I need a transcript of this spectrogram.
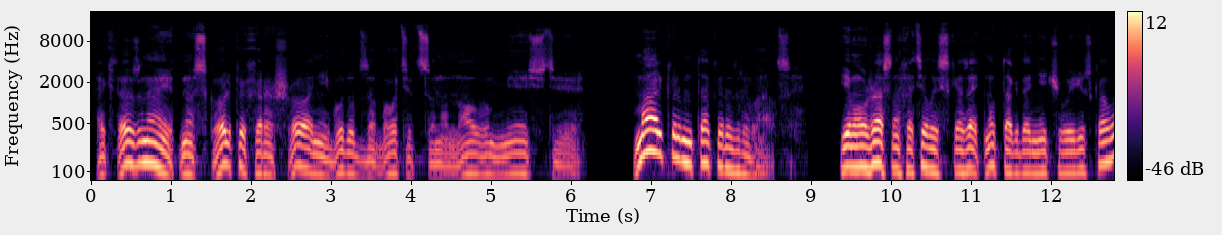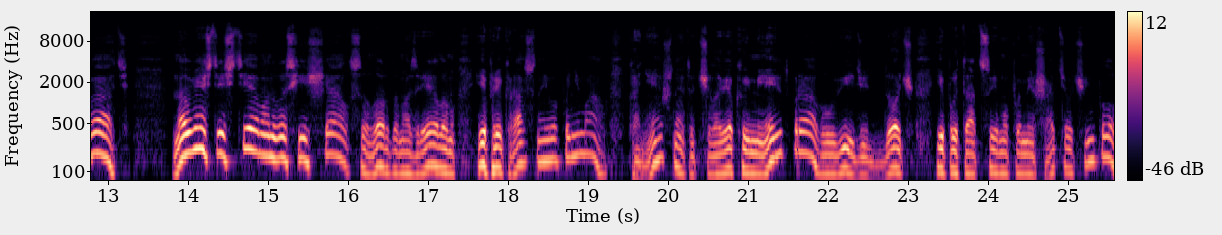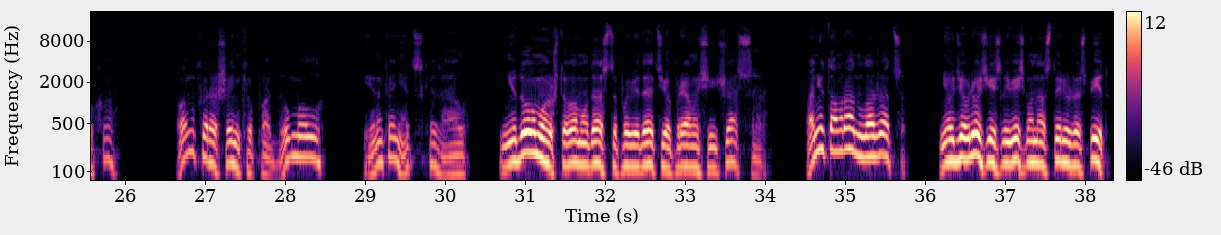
А кто знает, насколько хорошо они будут заботиться на новом месте. Малькольм так и разрывался. Ему ужасно хотелось сказать, ну, тогда нечего и рисковать. Но вместе с тем он восхищался лордом Азрелом и прекрасно его понимал. Конечно, этот человек имеет право увидеть дочь и пытаться ему помешать очень плохо. Он хорошенько подумал и, наконец, сказал, — Не думаю, что вам удастся повидать ее прямо сейчас, сэр. Они там рано ложатся. Не удивлюсь, если весь монастырь уже спит.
